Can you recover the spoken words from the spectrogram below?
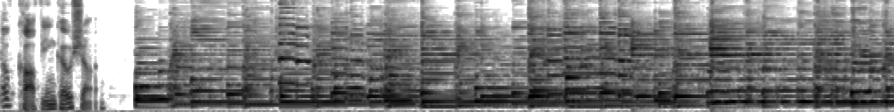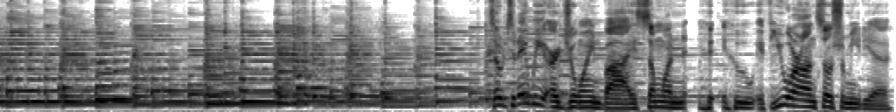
of Coffee and Cochon. So today we are joined by someone who, if you are on social media,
